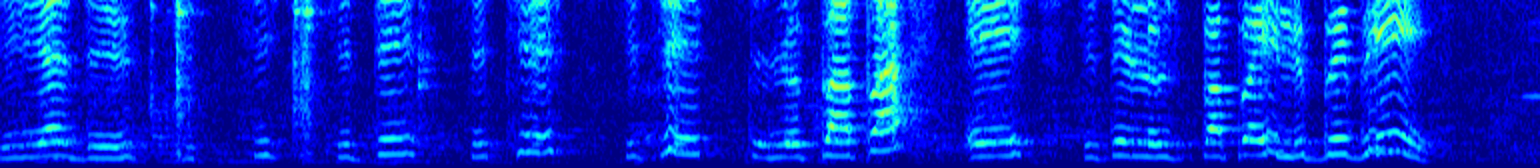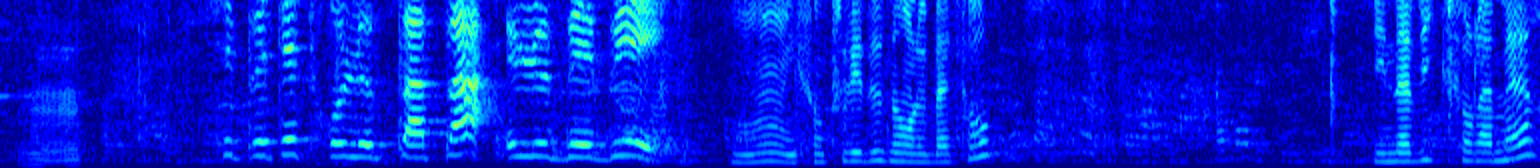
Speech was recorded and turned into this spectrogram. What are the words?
il y a des... C'était... C'était... C'était le papa et... C'était le papa et le bébé. C'est peut-être le papa et le bébé. Hmm, ils sont tous les deux dans le bateau Ils naviguent sur la mer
